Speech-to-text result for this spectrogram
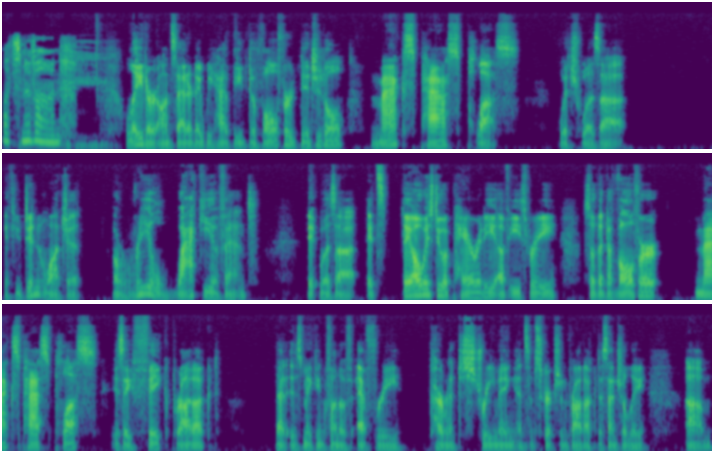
Let's move on. Later on Saturday, we had the Devolver Digital Max Pass Plus, which was, uh, if you didn't watch it, a real wacky event. It was, uh, it's, they always do a parody of E3. So the Devolver Max Pass Plus is a fake product that is making fun of every current streaming and subscription product, essentially. Um,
